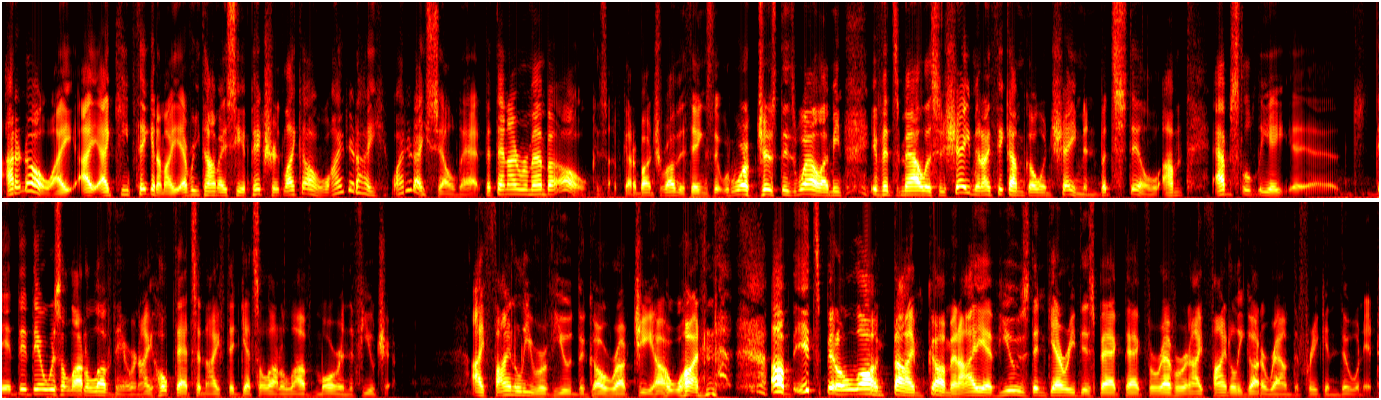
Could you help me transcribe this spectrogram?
I don't know. I, I, I keep thinking of my every time I see a picture, like, oh, why did I why did I sell that? But then I remember, oh, because I've got a bunch of other things that would work just as well. I mean, if it's Malice or Shaman, I think I'm going Shaman. But still, um, absolutely, uh, there, there was a lot of love there, and I hope that's a knife that gets a lot of love more in the future. I finally reviewed the GoRuck GR1. um, it's been a long time coming. I have used and carried this backpack forever, and I finally got around to freaking doing it.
